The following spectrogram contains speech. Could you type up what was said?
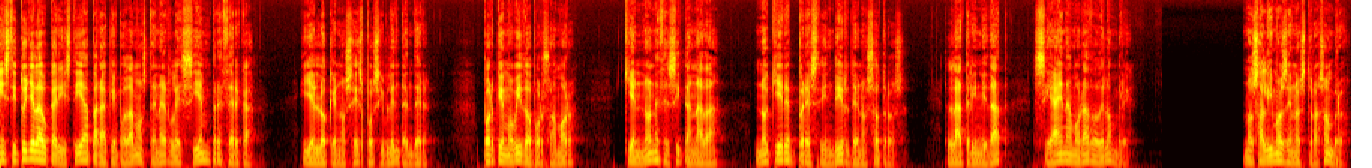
instituye la Eucaristía para que podamos tenerle siempre cerca, y en lo que nos es posible entender, porque movido por su amor, quien no necesita nada, no quiere prescindir de nosotros. La Trinidad se ha enamorado del hombre. No salimos de nuestro asombro.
